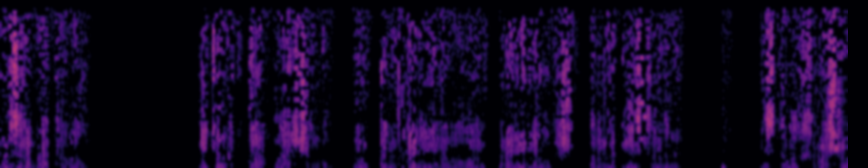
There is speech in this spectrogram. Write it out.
разрабатывал, и тот, кто оплачивал. Ну, контролировал, он проверил, что там написано, и сказал, хорошо,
